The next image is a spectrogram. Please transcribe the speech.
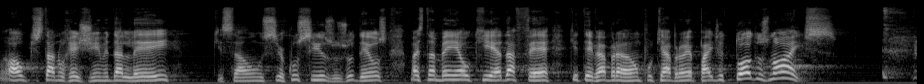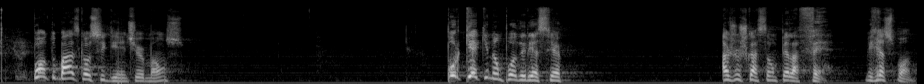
ao que está no regime da lei, que são os circuncisos, os judeus, mas também ao que é da fé que teve Abraão, porque Abraão é pai de todos nós. Ponto básico é o seguinte, irmãos. Por que, que não poderia ser a justificação pela fé? Me responda.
